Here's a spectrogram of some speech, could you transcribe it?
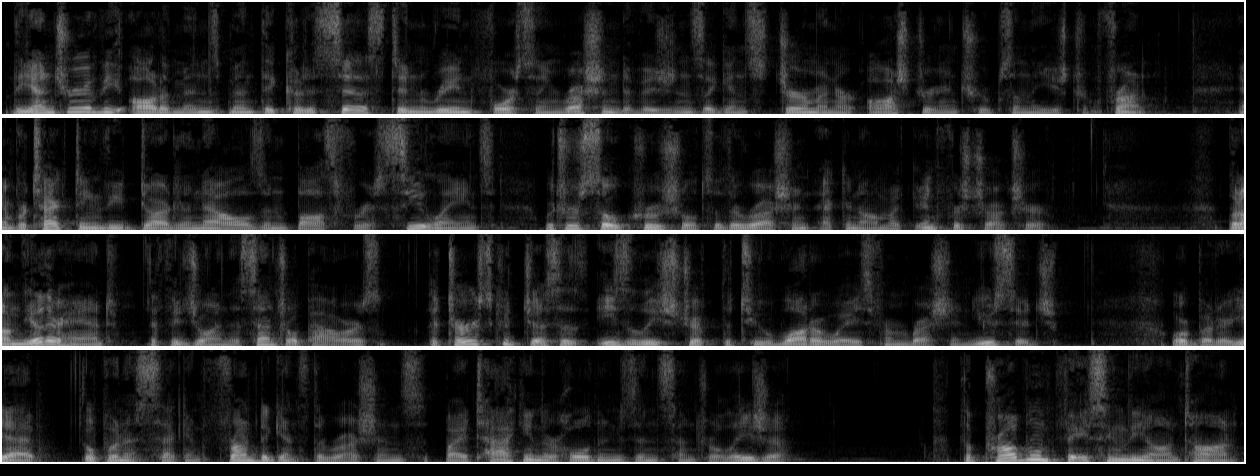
the entry of the Ottomans meant they could assist in reinforcing Russian divisions against German or Austrian troops on the Eastern Front and protecting the Dardanelles and Bosphorus sea lanes, which were so crucial to the Russian economic infrastructure. But on the other hand, if they joined the Central Powers, the Turks could just as easily strip the two waterways from Russian usage, or better yet, open a second front against the Russians by attacking their holdings in Central Asia. The problem facing the Entente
